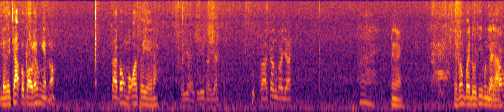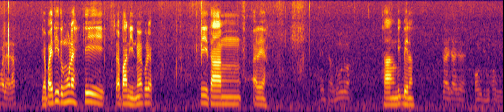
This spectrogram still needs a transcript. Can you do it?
เดี๋ยวจะชะเปล่าๆแล้วเงี้ยเนาะตากล้องบอกว่าตัวใหญ่นะตัวใหญ่ที่นี่ตัวใหญ่ปลาช่อนตัวใหญ่เหนื่อยเดี๋ยวต้องไปดูที่บางไหนยาลาวบ้างไปไหนนะเดี๋ยวไปที่ตรงนู้นเลยที่สะพานหินไหมเขาเรียกที่ทางอะไรอะเห็นแถวนู้นด้วยทางบิ๊กเบนใช่ใช่ใช่ของหินของหิน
